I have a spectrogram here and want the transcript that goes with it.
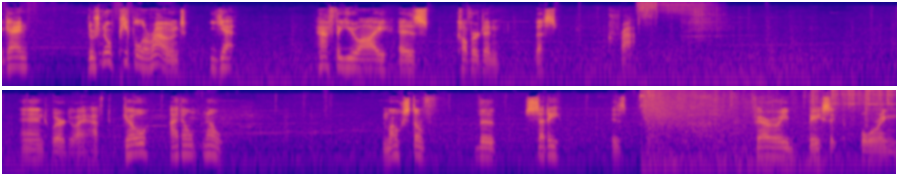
Again, there's no people around, yet half the UI is covered in this crap. And where do I have to go? I don't know. Most of the city is very basic, boring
